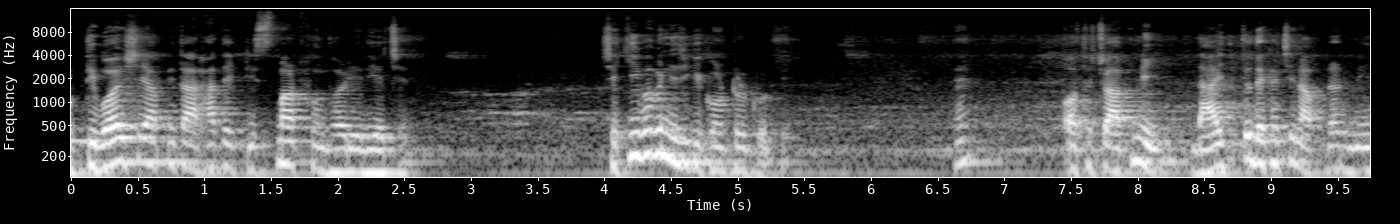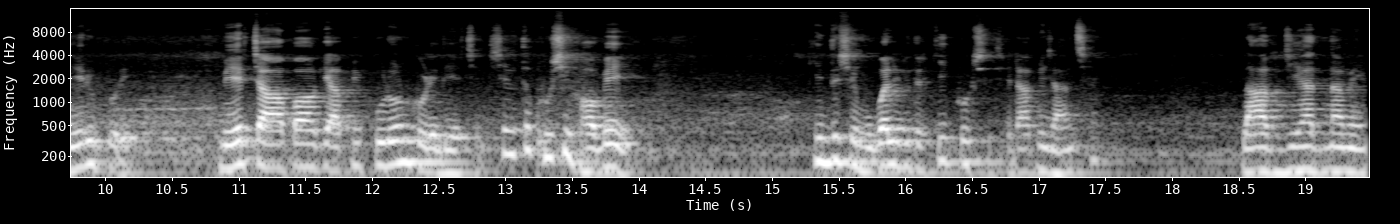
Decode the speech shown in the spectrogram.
উঠতি বয়সে আপনি তার হাতে একটি স্মার্টফোন ধরিয়ে দিয়েছেন। সে কীভাবে নিজেকে কন্ট্রোল করবে? হ্যাঁ? অথচ আপনি দায়িত্ব দেখাচ্ছেন আপনার মেয়ের উপরে। মেয়ের চাওয়া পাওয়াকে আপনি পূরণ করে দিয়েছেন। সে তো খুশি হবেই কিন্তু সে মোবাইলের ভিতরে কী করছে সেটা আপনি জানছেন? লাভ জিহাদ নামে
